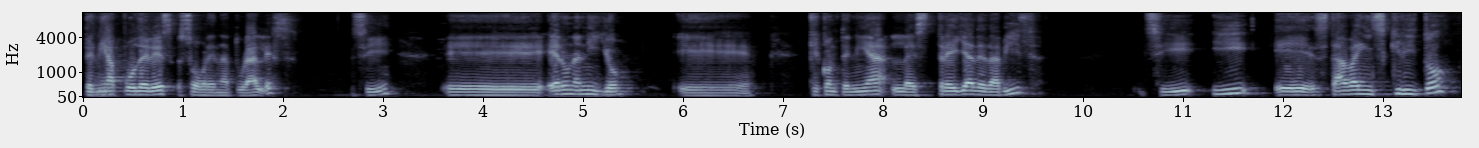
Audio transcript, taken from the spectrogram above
tenía poderes sobrenaturales, ¿sí? Eh, era un anillo eh, que contenía la estrella de David, ¿sí? Y eh, estaba inscrito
